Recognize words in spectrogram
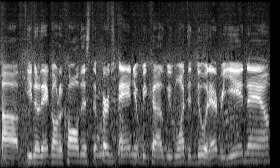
uh, you know, they're going to call this the first annual because we want to do it every year now.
